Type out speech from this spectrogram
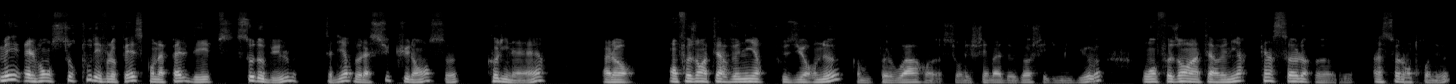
mais elles vont surtout développer ce qu'on appelle des pseudobulbes, c'est-à-dire de la succulence collinaire. Alors, en faisant intervenir plusieurs nœuds, comme on peut le voir euh, sur les schémas de gauche et du milieu, ou en faisant intervenir qu'un seul, un seul entre-nœud,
